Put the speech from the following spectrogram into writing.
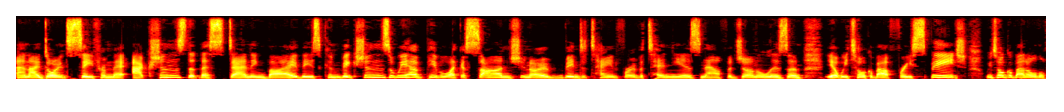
And I don't see from their actions that they're standing by these convictions. We have people like Assange, you know, been detained for over 10 years now for journalism. Yet we talk about free speech. We talk about all the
